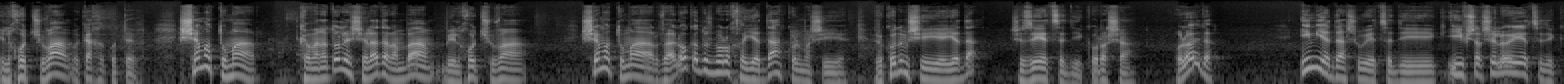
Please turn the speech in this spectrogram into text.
הלכות תשובה, וככה כותב. שמא תאמר, כוונתו לשאלת הרמב"ם בהלכות תשובה, שמא תאמר, והלא הקדוש ברוך הוא ידע כל מה שיהיה, וקודם שיהיה ידע שזה יהיה צדיק או רשע, או לא ידע. אם ידע שהוא יהיה צדיק, אי אפשר שלא יהיה צדיק.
